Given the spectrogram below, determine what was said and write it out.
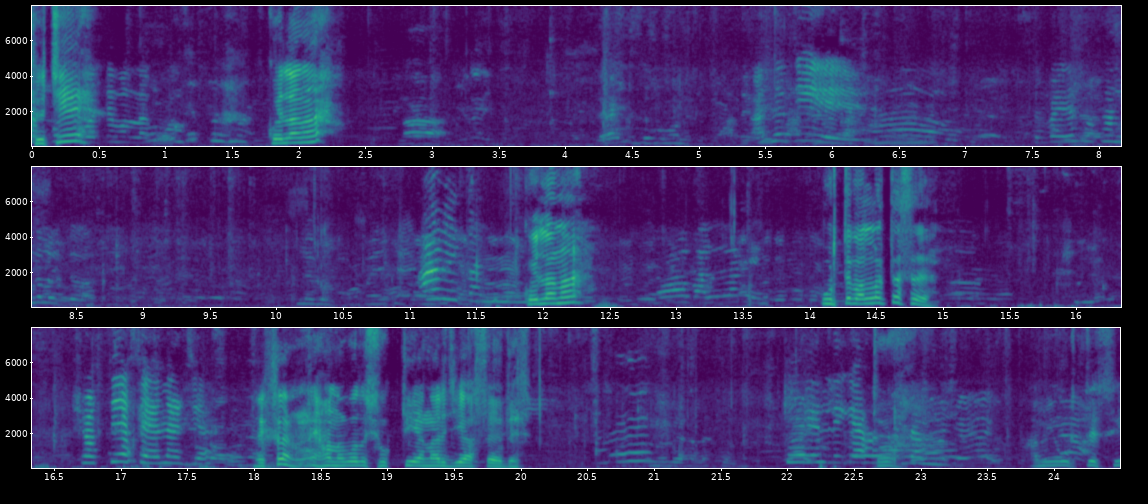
সুচি? কইলা না? কইলা না? উঠতে ভালো লাগতেছে শক্তি আছে এনার্জি আছে দেখছেন? এখনও বলে শক্তি এনার্জি আছে এদের। তো আমি উঠতেছি।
